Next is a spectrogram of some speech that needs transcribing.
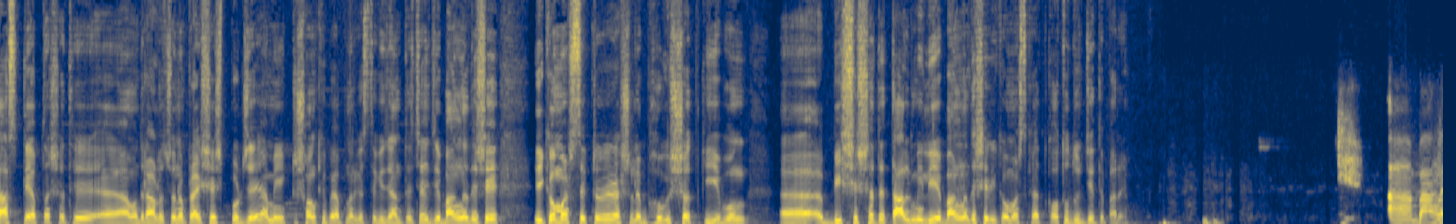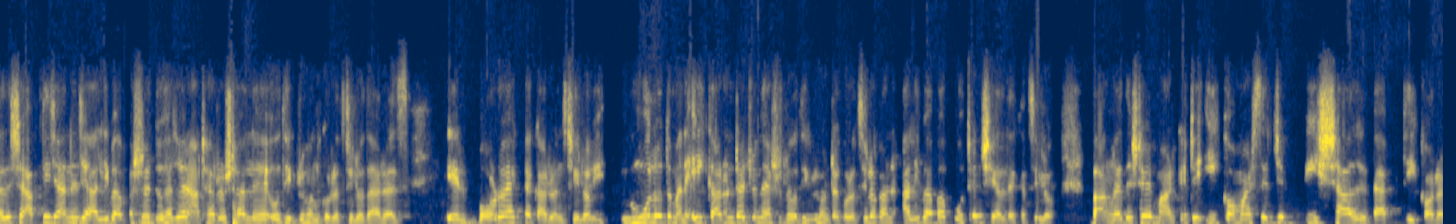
লাস্টে আপনার সাথে আমাদের আলোচনা প্রায় শেষ পর্যায়ে। আমি একটু সংক্ষেপে আপনার কাছ থেকে জানতে চাই যে বাংলাদেশে ই কমার্স সেক্টরের আসলে ভবিষ্যৎ কি এবং বিশ্বের সাথে তাল মিলিয়ে বাংলাদেশের ই কমার্স খাত কত দূর যেতে পারে? বাংলাদেশে আপনি জানেন যে আলিবাবা দু সালে অধিগ্রহণ করেছিল দারাজ। এর বড় একটা কারণ ছিল, মূলত মানে এই কারণটার জন্য আসলে অধিগ্রহণটা করেছিল, কারণ আলিবাবা পোটেনশিয়াল দেখেছিল বাংলাদেশের মার্কেটে ই কমার্সের যে বিশাল ব্যাপ্তি করা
